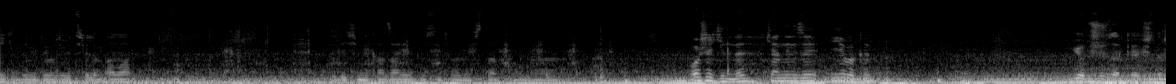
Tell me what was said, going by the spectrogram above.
şekilde videomuzu bitirelim ama bir de şimdi kaza yapmasın tövbe estağfurullah. O şekilde kendinize iyi bakın. Görüşürüz arkadaşlar.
